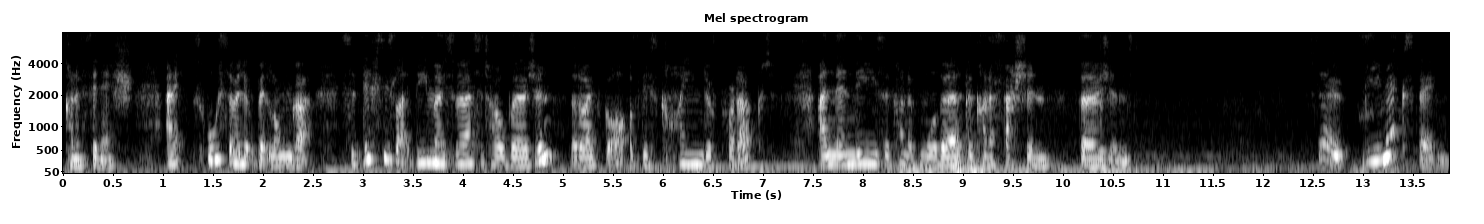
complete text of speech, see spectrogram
kind of finish. And it's also a little bit longer. So this is like the most versatile version that I've got of this kind of product. And then these are kind of more the, the kind of fashion versions. So the next thing,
